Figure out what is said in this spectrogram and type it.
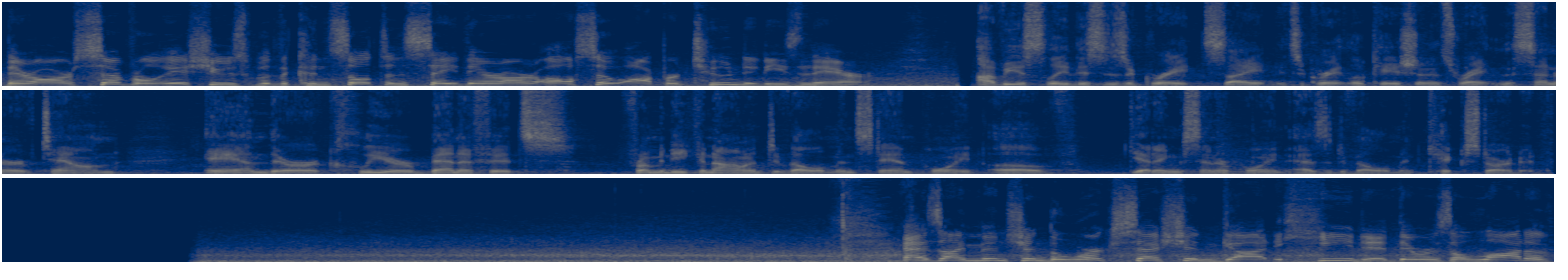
There are several issues, but the consultants say there are also opportunities there. Obviously, this is a great site. It's a great location. It's right in the center of town, and there are clear benefits from an economic development standpoint of getting CentrePointe as a development kick-started. As I mentioned, the work session got heated. There was a lot of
